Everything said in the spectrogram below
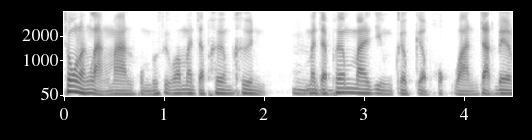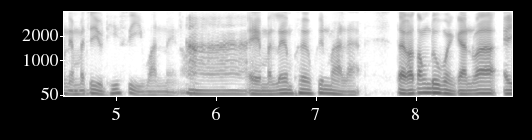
ช่วงหลังๆมาผมรู้สึกว่ามันจะเพิ่มขึ้นอื มันจะเพิ่มมาอยู่เกือบเกือบหกวัน จากเดิมเนี่ยมันจะอยู่ที่สี่วันหน่อยเนาะอ่าเออมันเริ่มเพิ่มขึ้นมาแล้ว แต่ก็ต้องดูเหมือนกันว่าไอ้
